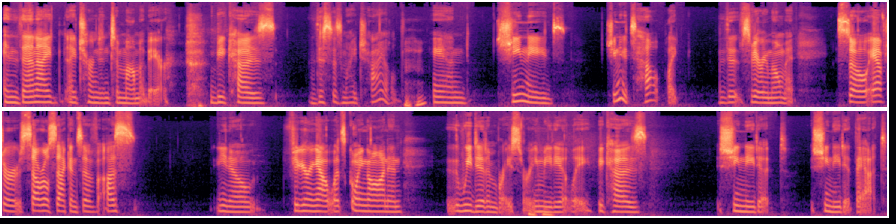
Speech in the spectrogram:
And then I, I turned into Mama Bear because this is my child mm-hmm. and she needs she needs help like this very moment. So after several seconds of us, you know, figuring out what's going on and we did embrace her mm-hmm. immediately because she needed she needed that.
